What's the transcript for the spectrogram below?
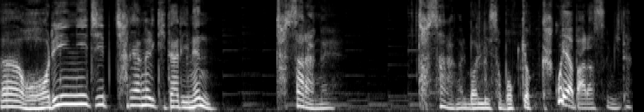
어, 어린이집 차량을 기다리는 첫사랑을 첫사랑을 멀리서 목격하고야 말았습니다.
